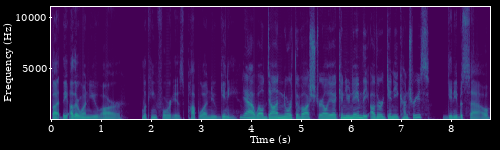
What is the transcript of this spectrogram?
but the other one you are looking for is Papua New Guinea, Yeah, well done, north of Australia. Can you name the other Guinea countries? Guinea Bissau,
